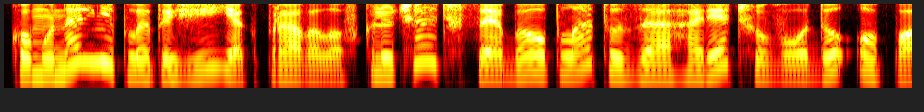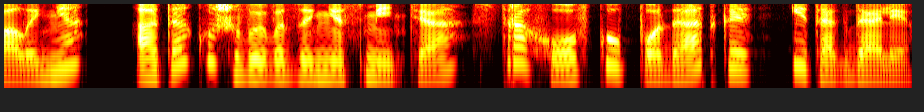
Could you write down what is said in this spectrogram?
Комунальні платежі, як правило, включають в себе оплату за гарячу воду, опалення, а також вивезення сміття, страховку, податки і так далі.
